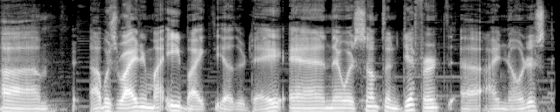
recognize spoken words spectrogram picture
um, I was riding my e-bike the other day, and there was something different uh, I noticed,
